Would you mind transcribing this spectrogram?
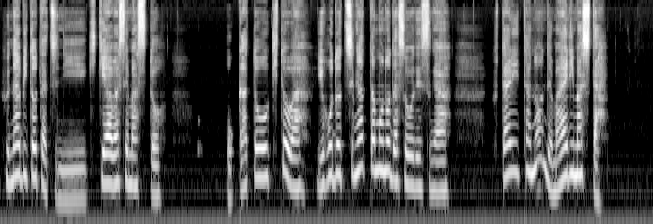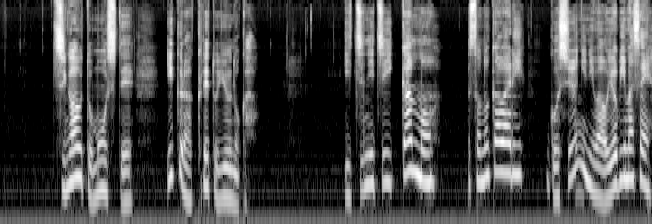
船人たちに聞き合わせますと丘と沖とはよほど違ったものだそうですが2人頼んで参りました。違うと申していくらくれというのか。一日一貫もその代わりご祝儀には及びません。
